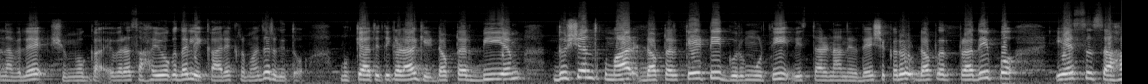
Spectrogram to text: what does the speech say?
ನವಲೆ, ಶಿವಮೊಗ್ಗ. ಇವರ ಸಹಯೋಗದಲ್ಲಿ ಕಾರ್ಯಕ್ರಮ ಜರುಗಿತು. ಮುಖ್ಯ ಅತಿಥಿಗಳಾಗಿ doctor BM Dushyant Kumar doctor KT Gurumurthy, ವಿಸ್ತರಣಾ ನಿರ್ದೇಶಕರು ಡಾಕ್ಟರ್ ಪ್ರದೀಪ್ ಎಸ್ ಸಹ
